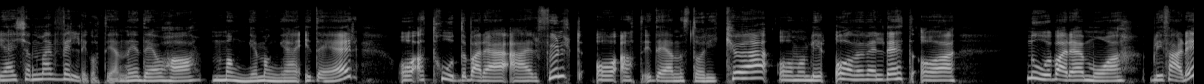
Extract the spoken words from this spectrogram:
Jeg kjenner meg veldig godt igjen i det å ha mange, mange ideer, og at hodet bare er fullt, og at ideene står i kø, og man blir overveldet, og noe bare må bli ferdig,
